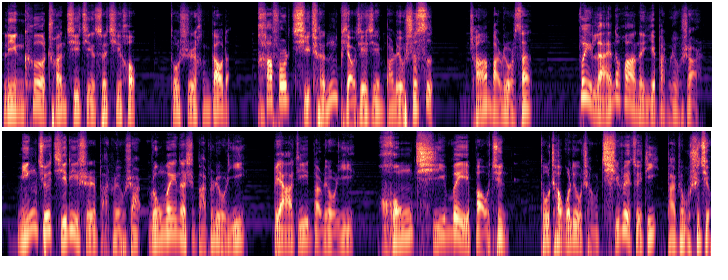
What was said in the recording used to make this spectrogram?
领克、传祺紧随其后，都是很高的。哈弗、启辰比较接近，百分之六十四，长安百分之六十三，蔚来的话呢也百分之六十二，名爵、吉利是百分之六十二，荣威呢是百分之六十一，比亚迪百分之六十一，红旗、魏、宝骏都超过六成，奇瑞最低百分之五十九。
